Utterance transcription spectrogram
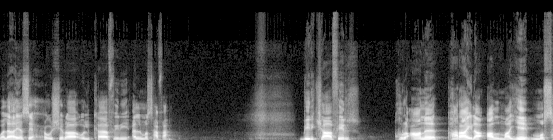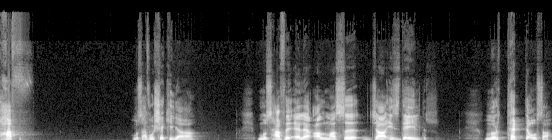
ve la yasihhu şira'ul kafiri el mushafa. Bir kafir Kur'an'ı parayla almayı mushaf. Mushafu şekil ya. Mushafı ele alması caiz değildir. Mürtet de olsa.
